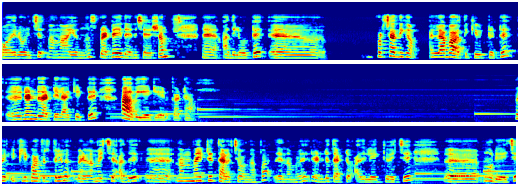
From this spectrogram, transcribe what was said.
ഓയിൽ ഒഴിച്ച് നന്നായി ഒന്ന് സ്പ്രെഡ് ചെയ്തതിന് ശേഷം അതിലോട്ട് കുറച്ചധികം എല്ലാ ഭാഗത്തേക്കും ഇട്ടിട്ട് രണ്ട് തട്ടിലാക്കിയിട്ട് ആവി കയറ്റിയെടുക്കാം കേട്ടോ ഇപ്പോൾ ഇഡ്ഡലി പാത്രത്തിൽ വെള്ളം വെച്ച് അത് നന്നായിട്ട് തിളച്ച് വന്നപ്പോൾ നമ്മൾ രണ്ട് തട്ട് അതിലേക്ക് വെച്ച് മൂടി വെച്ച്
